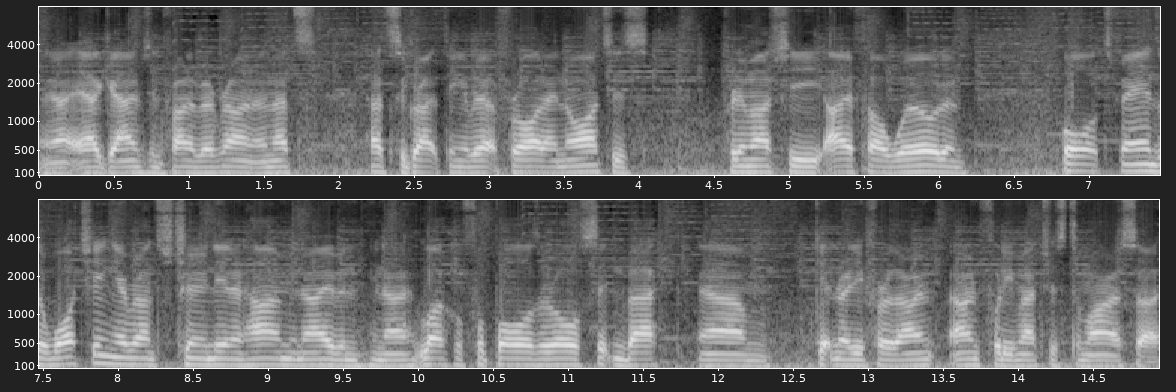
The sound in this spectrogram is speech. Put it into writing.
you know, our games in front of everyone, and that's that's the great thing about Friday nights is pretty much the AFL world and all its fans are watching. Everyone's tuned in at home. You know, even you know local footballers are all sitting back. Um, getting ready for their own, own footy matches tomorrow. So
